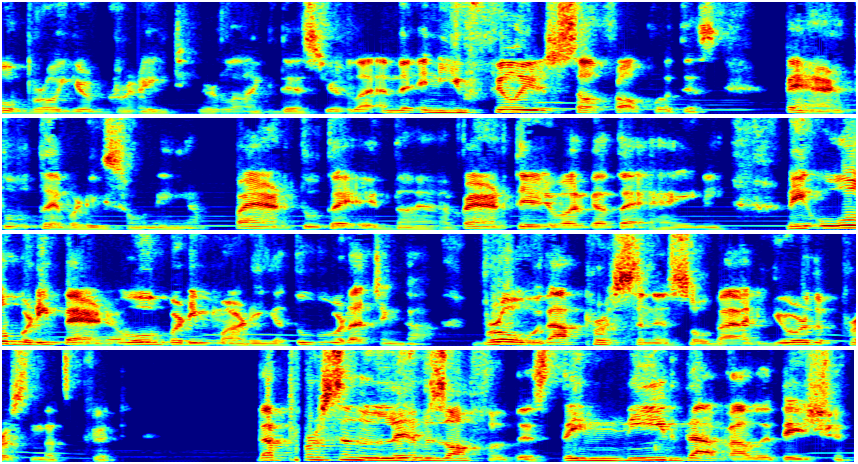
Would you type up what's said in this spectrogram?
oh bro you're great you're like this you're like and, and you fill yourself up with this ਭੈਣ ਤੂੰ ਤੇ ਬੜੀ ਸੋਹਣੀ ਆ ਭੈਣ ਤੂੰ ਤੇ ਇਦਾਂ ਆ ਭੈਣ ਤੇਰੇ ਵਰਗਾ ਤਾਂ ਹੈ ਹੀ ਨਹੀਂ ਨਹੀਂ ਉਹ ਬੜੀ ਭੈਣ ਉਹ ਬੜੀ ਮਾੜੀ ਆ ਤੂੰ ਬੜਾ ਚੰਗਾ bro that person is so bad you're the person that's good That person lives off of this. They need that validation.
